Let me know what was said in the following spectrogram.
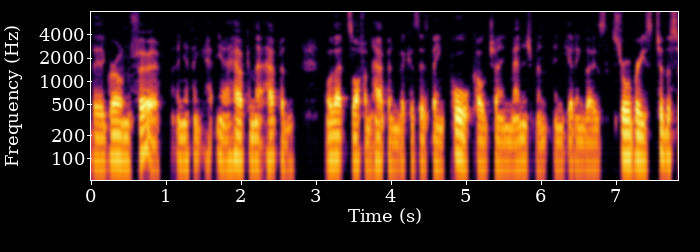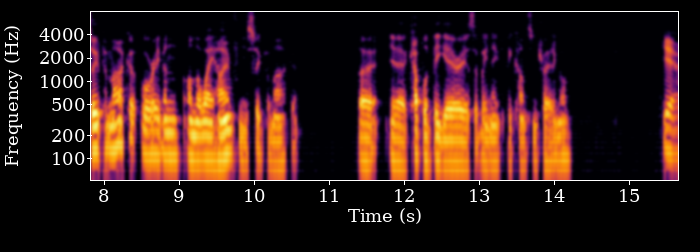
they're grown fur, and you think, you know, how can that happen? Well, that's often happened because there's been poor cold chain management in getting those strawberries to the supermarket or even on the way home from the supermarket. So, yeah, a couple of big areas that we need to be concentrating on. Yeah,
